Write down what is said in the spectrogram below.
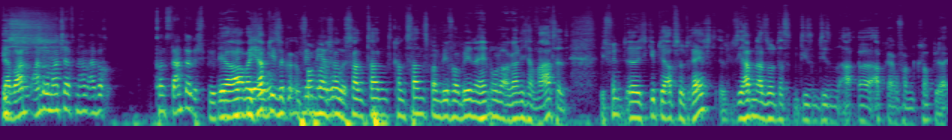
Da ich waren andere Mannschaften haben einfach konstanter gespielt. Ja, aber ich habe diese Form von Konstanz beim BVB in der Hinrunde auch gar nicht erwartet. Ich finde, äh, ich gebe dir absolut recht. Sie haben also das, diesen, diesen äh, Abgang von Klopp ja äh,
